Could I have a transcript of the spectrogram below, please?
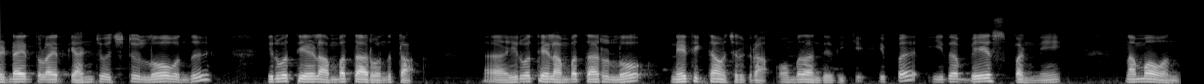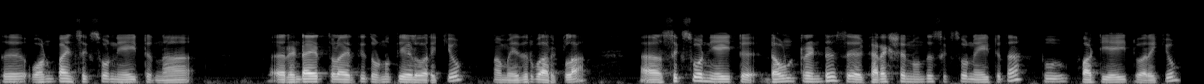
ரெண்டாயிரத்தி தொள்ளாயிரத்தி அஞ்சு வச்சுட்டு லோ வந்து இருபத்தி ஏழு ஐம்பத்தாறு வந்துட்டான். இருபத்தேழு ஐம்பத்தாறு லோ நேற்றுக்கு தான் வச்சுருக்கிறான் ஒன்பதாம் தேதிக்கு. இப்போ இதை பேஸ் பண்ணி நம்ம வந்து ஒன் பாயிண்ட் சிக்ஸ் ஒன் எயிட்டுன்னா ரெண்டாயிரத்தி தொள்ளாயிரத்தி தொண்ணூற்றி ஏழு வரைக்கும் நம்ம எதிர்பார்க்கலாம். Six one eight down trend correction வந்து சிக்ஸ் ஒன் எயிட்டு தான் டூ ஃபார்ட்டி எயிட் வரைக்கும்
